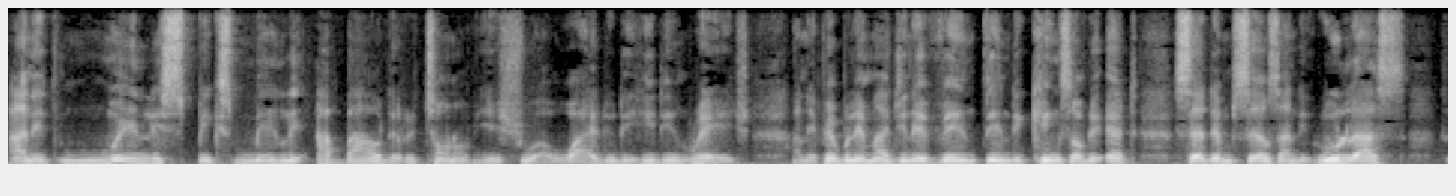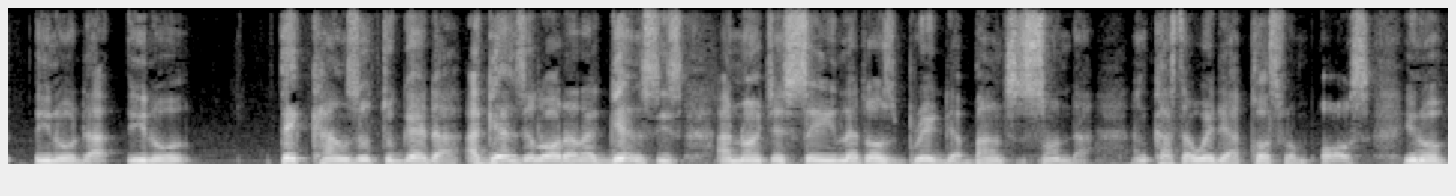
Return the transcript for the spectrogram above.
and it mainly speaks mainly about the return of Yeshua. Why do the hidden rage? And the people imagine a vain thing. The kings of the earth set themselves and the rulers, you know, that, you know, take counsel together against the Lord and against his anointed, saying, Let us break their bands asunder and cast away their cause from us. You know,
